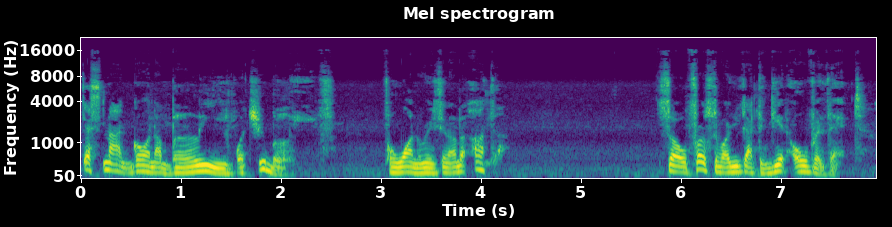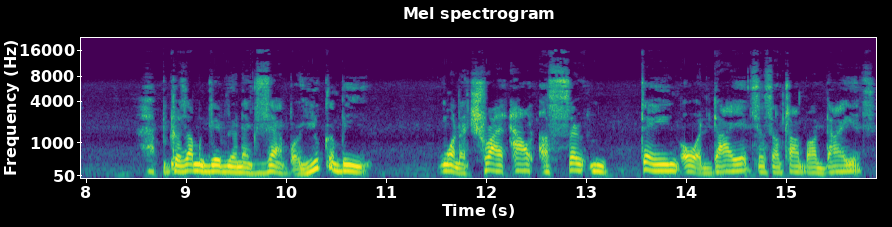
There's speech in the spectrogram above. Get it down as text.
that's not going to believe what you believe for one reason or the other. So, first of all, you got to get over that. Because I'm going to give you an example. You can be, want to try out a certain thing or a diet, since I'm talking about diets,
